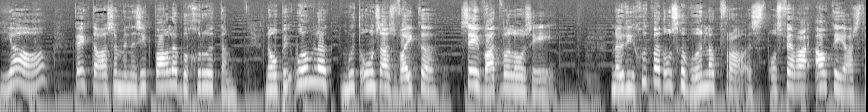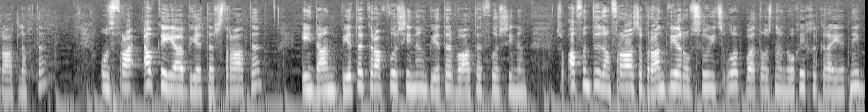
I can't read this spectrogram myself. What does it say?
Ja, kyk daar's 'n munisipale begroting. Nou op die oomblik moet ons as wyke sê wat wil ons hê. Nou die goed wat ons gewoonlik vra is ons vra elke jaar straatligte. Ons vra elke jaar beter strate en dan beter kragvoorsiening, beter watervoorsiening. So af en toe dan vra ons 'n brandweer of so iets ook wat ons nou nog nie gekry het nie,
